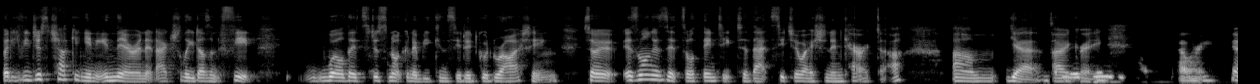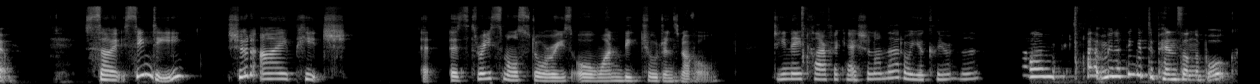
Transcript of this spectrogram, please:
But if you're just chucking it in there and it actually doesn't fit, well, that's just not going to be considered good writing. So as long as it's authentic to that situation and character, um, yeah, I agree. Valerie, yeah. So Cindy, should I pitch as three small stories or one big children's novel? Do you need clarification on that, or you're clear on that? Um, I mean, I think it depends on the book.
